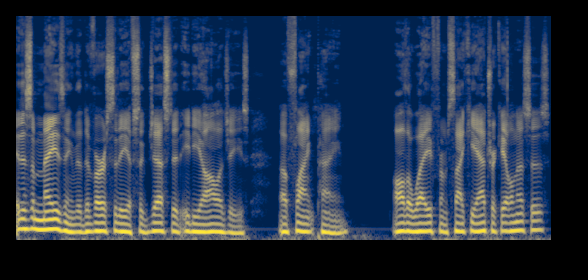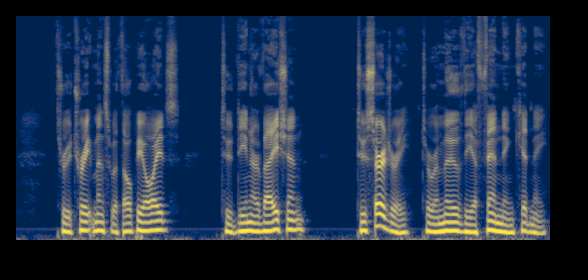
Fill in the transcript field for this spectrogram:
it is amazing the diversity of suggested etiologies of flank pain, all the way from psychiatric illnesses through treatments with opioids to denervation to surgery to remove the offending kidney.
